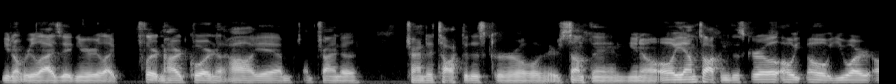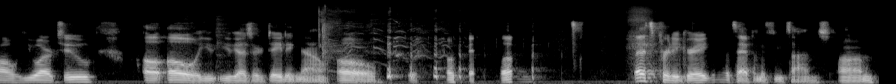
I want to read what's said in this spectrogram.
you don't realize it and you're like flirting hardcore and like, oh yeah, I'm, I'm trying to trying to talk to this girl or something, you know. Oh yeah, I'm talking to this girl. Oh oh you are oh you are too. Oh oh you, you guys are dating now. Oh okay. Well, that's pretty great. That's happened a few times. Um,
